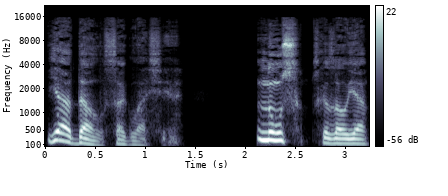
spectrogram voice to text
Я дал согласие. «Ну-с», — сказал я,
